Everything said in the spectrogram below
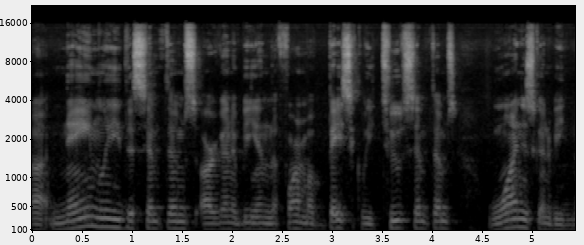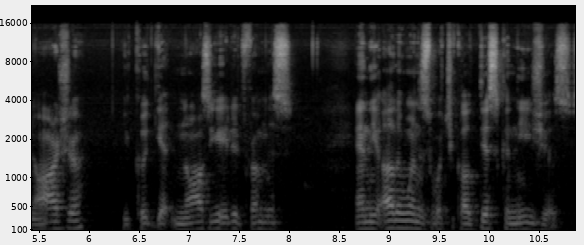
Uh, namely, the symptoms are going to be in the form of basically two symptoms. One is going to be nausea. You could get nauseated from this. And the other one is what you call dyskinesias.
